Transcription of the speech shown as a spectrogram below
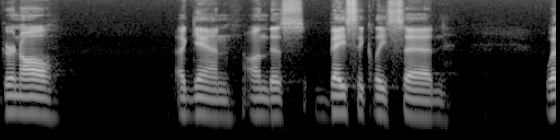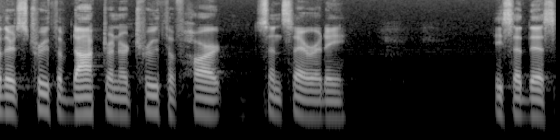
Gurnall, again, on this basically said whether it's truth of doctrine or truth of heart, sincerity, he said this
